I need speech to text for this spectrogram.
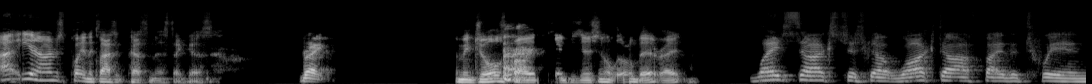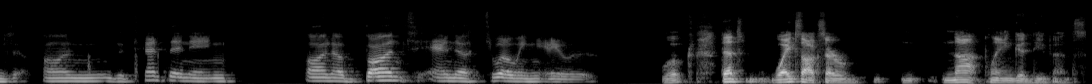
I you know I'm just playing the classic pessimist, I guess. Right. I mean, Joel's probably in the same position a little bit, right? White Sox just got walked off by the Twins on the 10th inning on a bunt and a throwing error. Whoop. That's White Sox are not playing good defense.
